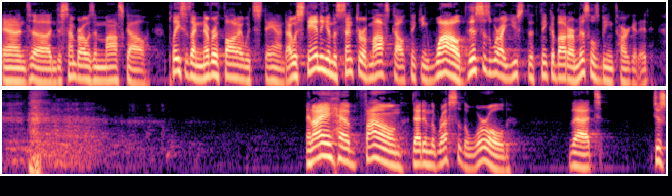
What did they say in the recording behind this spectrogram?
And uh, in December, I was in Moscow. Places I never thought I would stand. I was standing in the center of Moscow thinking, wow, this is where I used to think about our missiles being targeted. And I have found that in the rest of the world, that just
